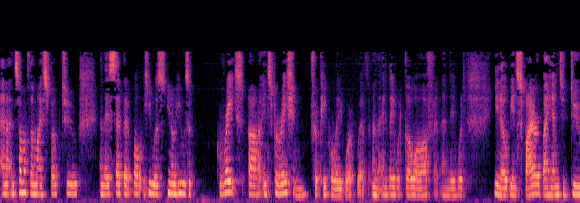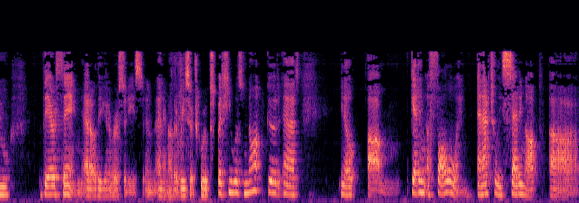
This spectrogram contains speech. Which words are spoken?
and, and some of them I spoke to, and they said that well, he was you know he was a great uh, inspiration for people they worked with, and and they would go off and, and they would you know, be inspired by him to do their thing at other universities and, and in other research groups. But he was not good at, you know, um, getting a following and actually setting up, uh,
